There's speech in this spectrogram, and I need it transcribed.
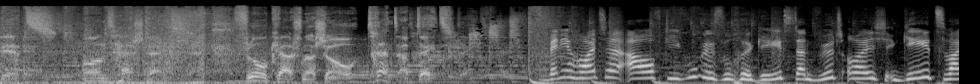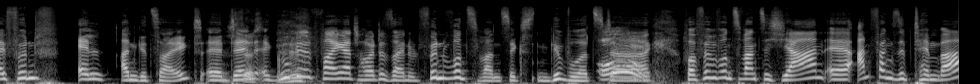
Hits und Hashtags. Flo Kerschner Show Trend Update. Wenn ihr heute auf die Google-Suche geht, dann wird euch G25L angezeigt, äh, denn das? äh, Google feiert heute seinen 25. Geburtstag. Oh. Vor 25 Jahren, äh, Anfang September,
